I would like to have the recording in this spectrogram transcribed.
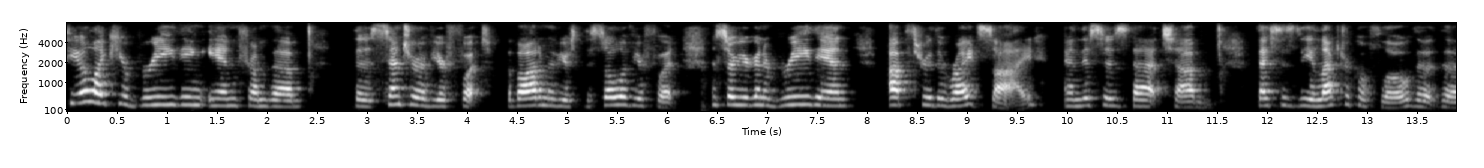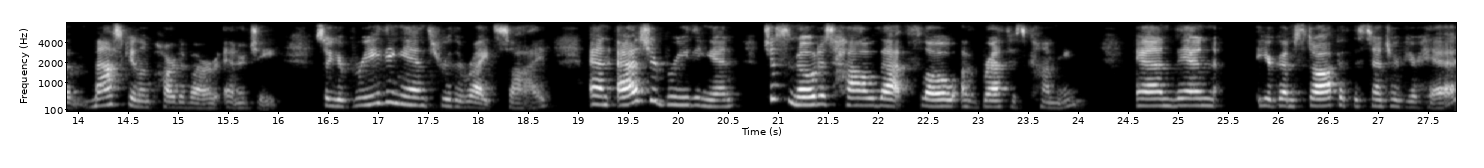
feel like you're breathing in from the the center of your foot, the bottom of your, the sole of your foot. And so you're going to breathe in up through the right side. And this is that, um, this is the electrical flow, the, the masculine part of our energy. So you're breathing in through the right side. And as you're breathing in, just notice how that flow of breath is coming. And then you're going to stop at the center of your head.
